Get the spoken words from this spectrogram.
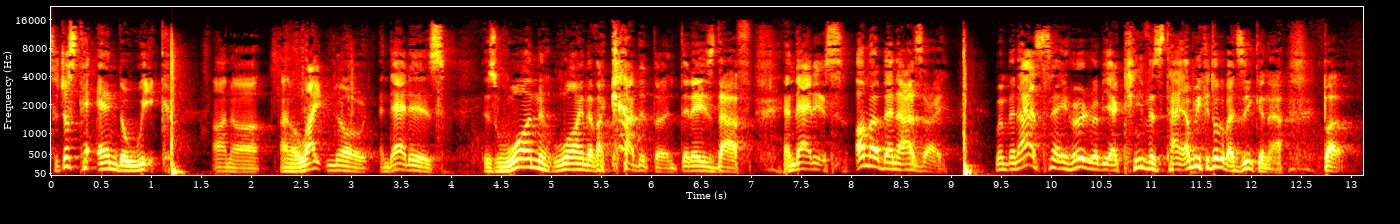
So just to end the week on a, on a light note, and that is, there's one line of Akadata in today's daf, and that is, Amar ben Azai. When Ben Azai heard Rabbi Akiva's time, and we can talk about Zika now, but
